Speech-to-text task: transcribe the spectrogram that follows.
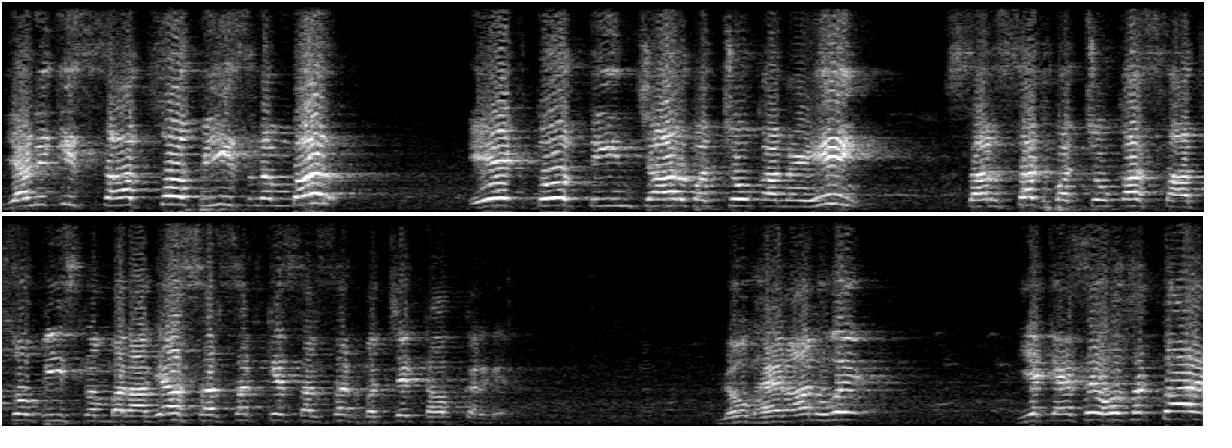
यानी कि 720 नंबर, एक, दो, तीन, चार बच्चों का नहीं, सड़सठ बच्चों का 720 नंबर आ गया। सड़सठ के सड़सठ बच्चे टॉप कर गए। लोग हैरान हुए। ये कैसे हो सकता है?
